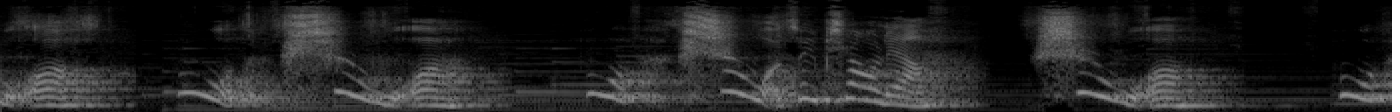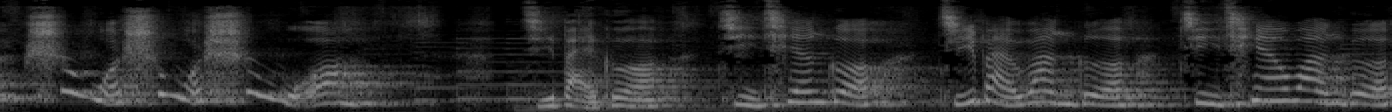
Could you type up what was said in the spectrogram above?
我，不是我，不是我最漂亮，是我，不是我是我是我，几百个、几千个、几百万个、几千万个、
